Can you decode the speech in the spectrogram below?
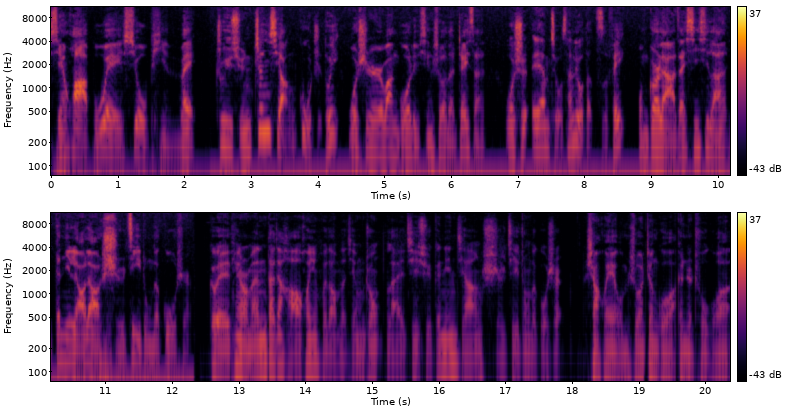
闲话不为秀品味，追寻真相固执堆。我是万国旅行社的 Jason，我是 AM 九三六的子飞。我们哥俩在新西兰跟您聊聊《史记》中的故事。各位听友们，大家好，欢迎回到我们的节目中来，继续跟您讲《史记》中的故事。上回我们说郑国跟着楚国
